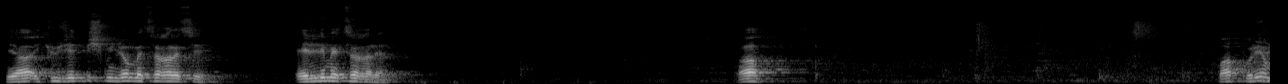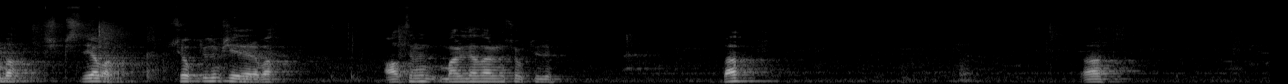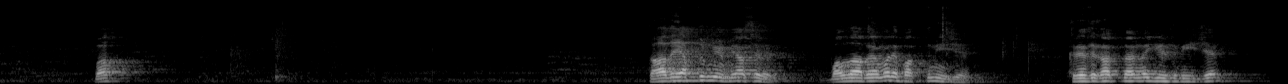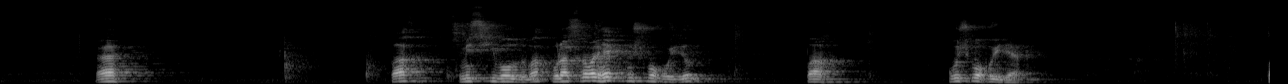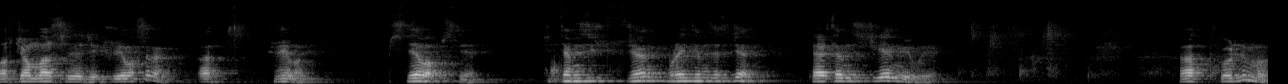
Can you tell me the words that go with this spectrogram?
Ya 270 milyon metrekaresi. 50 metrekare. Al. Bak görüyor musun bak. Pisliğe bak. Söktürdüm şeylere bak. Altının marilalarını söktürdüm. Bak. Al. Bak. Daha da yaptırmıyorum ya senin. Vallahi ben var ya battım iyice. Kredi kartlarına girdim iyice. Heh. Bak mis gibi oldu bak. Burası da var hep kuş bokuydu. Bak. Kuş bokuydu. Bak camlar silinecek. Şuraya baksana. Hah. Şuraya bak. Pisliğe bak pisliğe. Şimdi temizlik tutacaksın. Burayı temizleteceksin. Her temizlikçi gelmiyor buraya. Ha gördün mü?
